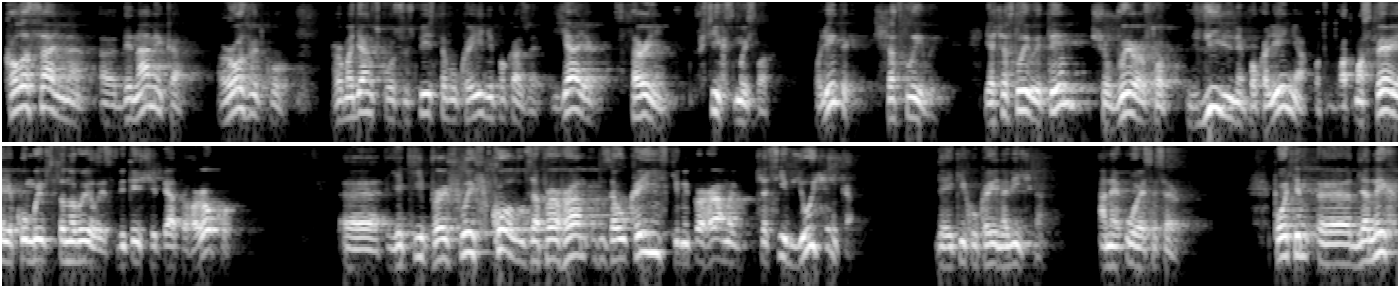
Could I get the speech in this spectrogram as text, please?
Колосальна е, динаміка розвитку громадянського суспільства в Україні показує. Я, як старий в всіх смислах політик, щасливий. Я щасливий тим, що виросло вільне покоління, от в атмосфері, яку ми встановили з 2005 року, е, які пройшли школу за програм за українськими програмами часів Ющенка, для яких Україна вічна, а не УССР. Потім е, для них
